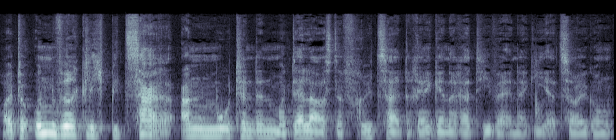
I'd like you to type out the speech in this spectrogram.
heute unwirklich bizarr anmutenden Modelle aus der Frühzeit regenerativer Energieerzeugung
